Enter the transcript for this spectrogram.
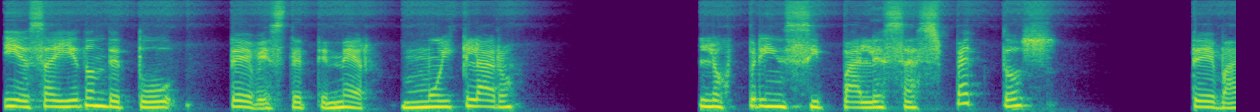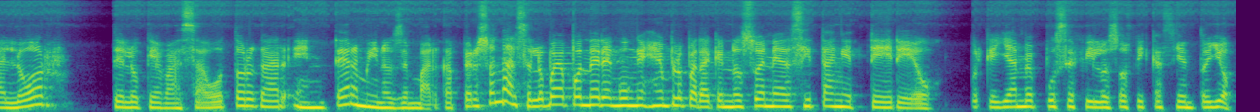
Y es ahí donde tú debes de tener muy claro los principales aspectos de valor de lo que vas a otorgar en términos de marca personal. Se lo voy a poner en un ejemplo para que no suene así tan etéreo, porque ya me puse filosófica, siento yo.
